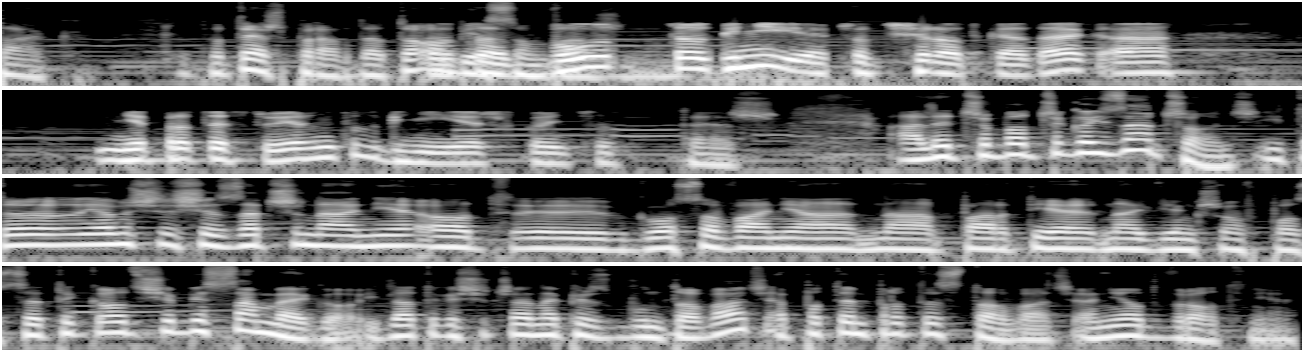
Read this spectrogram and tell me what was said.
Tak, to też prawda, to No obie to są but, ważne. to gnijesz od środka, tak? A nie protestujesz, no to zgnijesz w końcu. też. Ale trzeba od czegoś zacząć. I to ja myślę, że się zaczyna nie od y, głosowania na partię największą w Polsce, tylko od siebie samego. I dlatego się trzeba najpierw zbuntować, a potem protestować, a nie odwrotnie.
